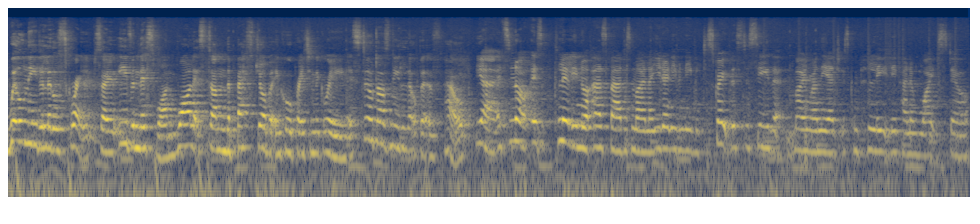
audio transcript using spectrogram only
will need a little scrape. So even this one, while it's done the best job at incorporating the green, it still does need a little bit of help. Yeah, it's not. It's clearly not as bad as mine. Like you don't even need me to scrape this to see that mine around the edge is completely kind of white still.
